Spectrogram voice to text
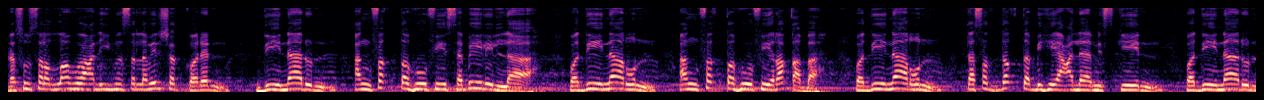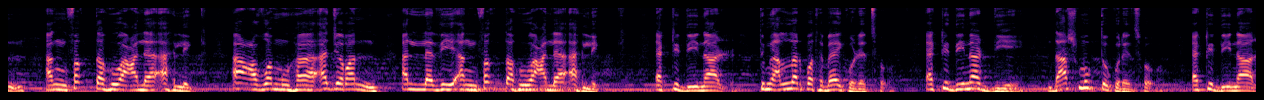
রাসুল সাল্লাহ আলী সাল্লাম ইরশাদ করেন, দিনারুন আংফাক্তাহু ফি সাবিলিল্লাহ, ওয়া দিনারুন আংফাক্তাহু ফি রাকাবাহ ও দিনারুন তাসাদ্দাক্ত বিহি আলা মিসকিন, ওয়া দিনারুন আংফাক্তাহু আলা আহলিক, আযমুহা আজরান আল্লাযী আংফাক্তাহু আলা আহলিক। একটি দিনার তুমি আল্লাহর পথে ব্যয় করেছ, একটি দিনার দিয়ে দাসমুক্ত করেছ একটি দিনার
